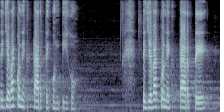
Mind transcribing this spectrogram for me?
te lleva a conectarte contigo, te lleva a conectarte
